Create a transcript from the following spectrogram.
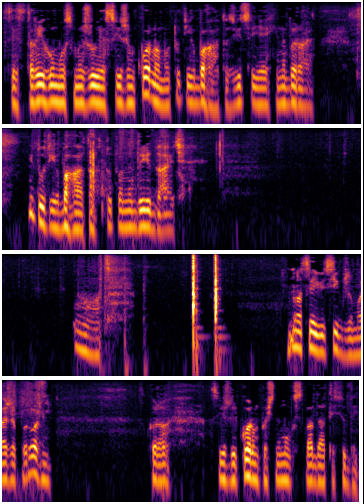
цей старий гумус межує свіжим кормом, тут їх багато, звідси я їх і набираю. І тут їх багато, тут вони доїдають. От. Ну, а цей відсік вже майже порожній. Скоро свіжий корм почнемо складати сюди.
